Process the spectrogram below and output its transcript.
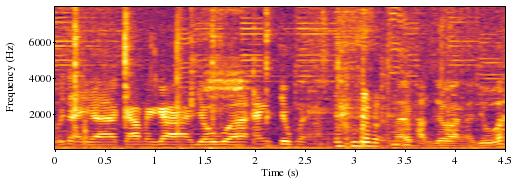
bữa nay à, camera vô à, ăn chung à. Nãy Thành vô ăn là vui quá.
